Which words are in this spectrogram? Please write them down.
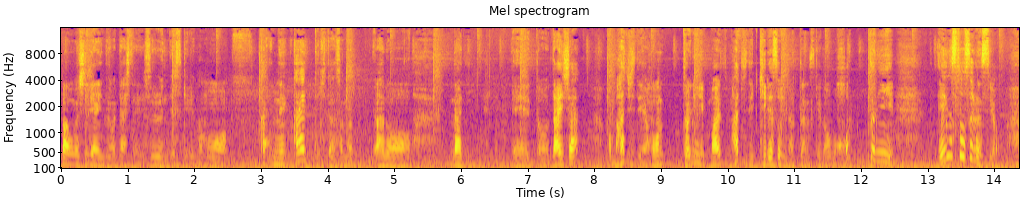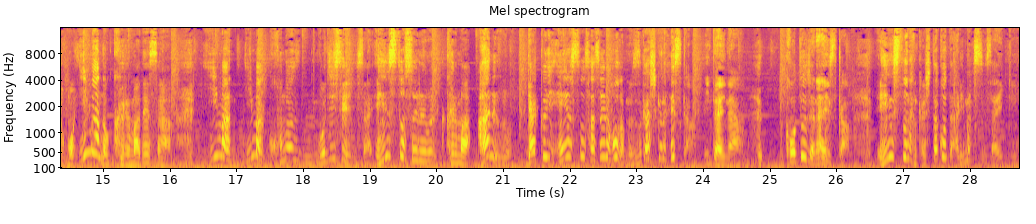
まあ、僕知り合いに出したりするんですけれどもか、ね、帰ってきたそのあの何えっ、ー、と台車？マジで本当にママジで切れそうになったんですけど本当に演奏するんですよ。もう今の車でさ今今このご時世にさエンストする車ある？逆にエンストさせる方が難しくないですか？みたいなことじゃないですか？エンストなんかしたことあります？最近。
